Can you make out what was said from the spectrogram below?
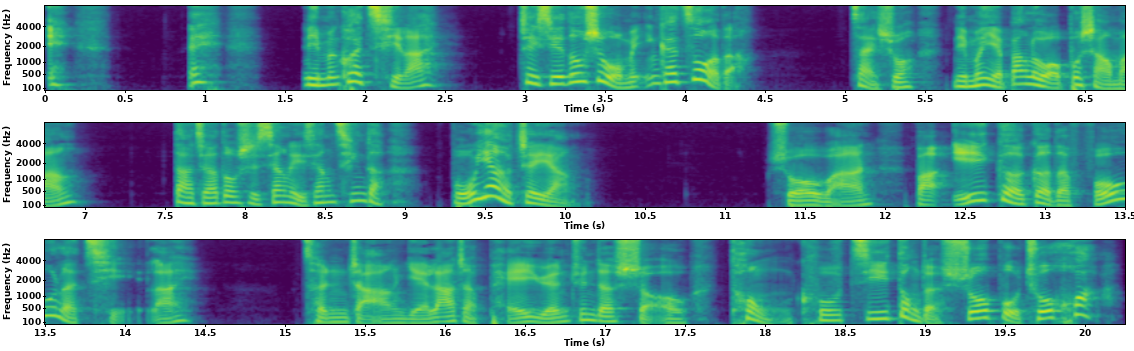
哎，哎，你们快起来，这些都是我们应该做的。再说，你们也帮了我不少忙，大家都是乡里乡亲的，不要这样。说完，把一个个的扶了起来。村长也拉着裴元军的手，痛哭激动的说不出话。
